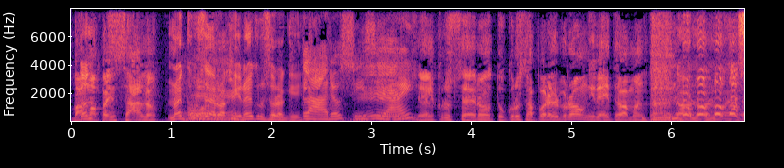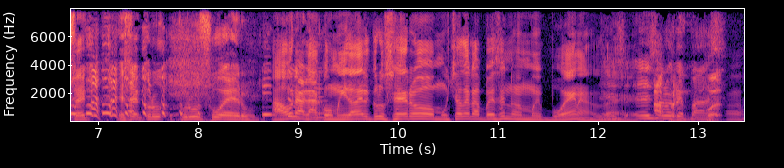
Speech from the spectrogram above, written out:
vamos ¿Dónde? a pensarlo. No hay crucero aquí, no hay crucero aquí. Claro, sí, sí, hay. Sí, el crucero, tú cruzas por el Bronx y de ahí te va a Manhattan. No, no, no, ese, ese es cru- cruzuero. Ahora, la comida del crucero muchas de las veces no es muy buena. o sea, Eso, eso es ah, lo pero, que pasa. por-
